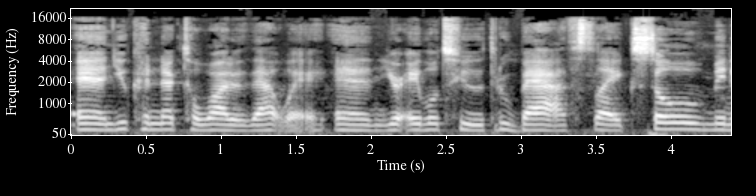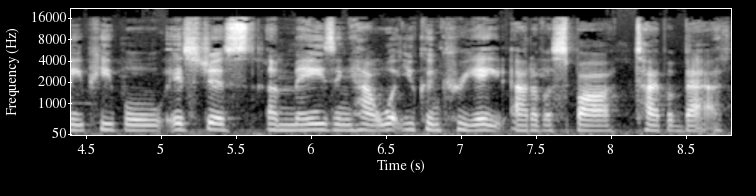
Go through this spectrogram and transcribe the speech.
And you connect to water that way. And you're able to through baths like so many people it's just amazing how what you can create out of a spa type of bath.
